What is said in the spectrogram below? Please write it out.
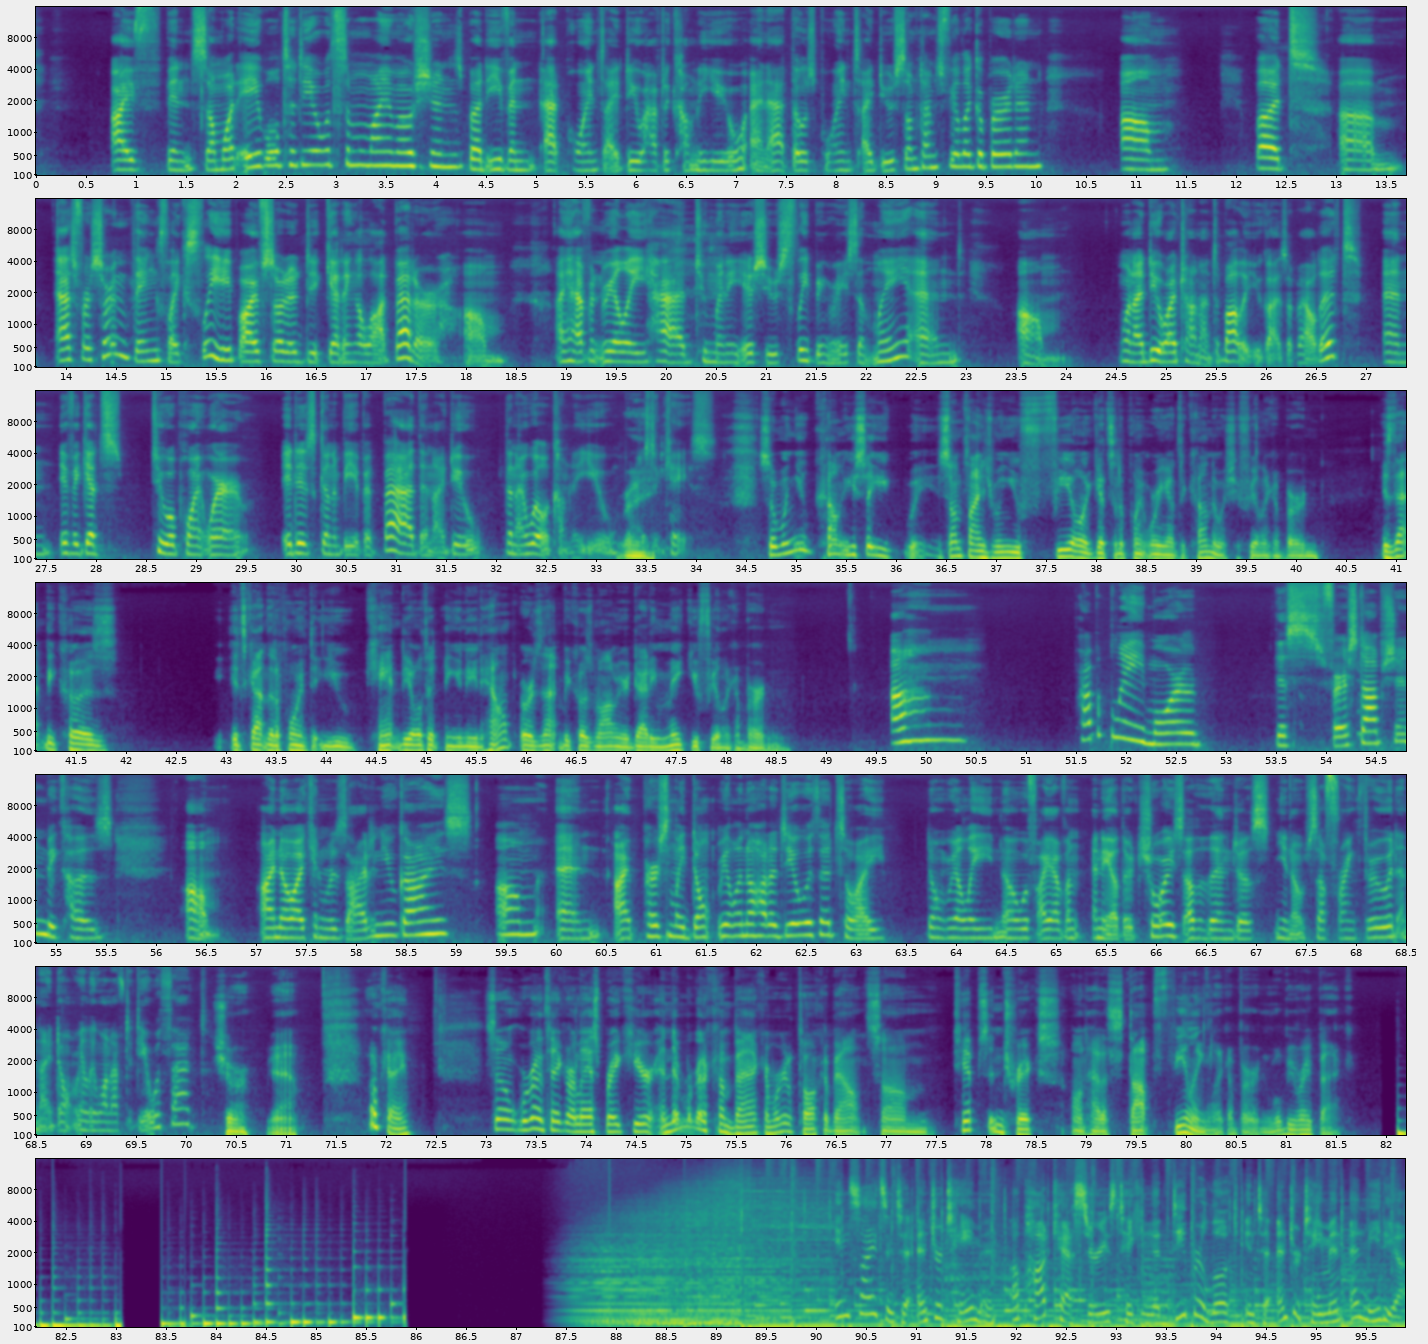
I've been somewhat able to deal with some of my emotions, but even at points I do have to come to you and at those points I do sometimes feel like a burden. Um but um as for certain things like sleep, I've started getting a lot better. Um, I haven't really had too many issues sleeping recently, and um, when I do, I try not to bother you guys about it. And if it gets to a point where it is going to be a bit bad, then I do, then I will come to you Right. just in case. So when you come, you say you sometimes when you feel it gets to the point where you have to come to us, you feel like a burden. Is that because it's gotten to the point that you can't deal with it and you need help, or is that because mom or daddy make you feel like a burden? Um, probably more this first option because, um, I know I can reside in you guys, um, and I personally don't really know how to deal with it, so I don't really know if I have an, any other choice other than just, you know, suffering through it, and I don't really want to have to deal with that. Sure. Yeah. Okay. So we're going to take our last break here, and then we're going to come back and we're going to talk about some tips and tricks on how to stop feeling like a burden. We'll be right back. Insights into Entertainment, a podcast series taking a deeper look into entertainment and media.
